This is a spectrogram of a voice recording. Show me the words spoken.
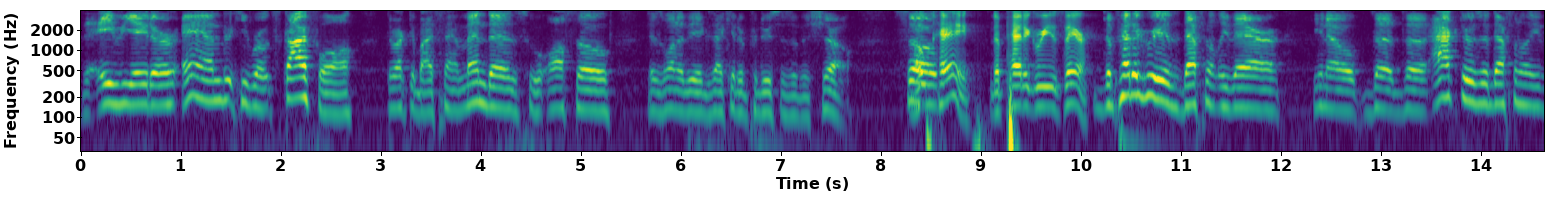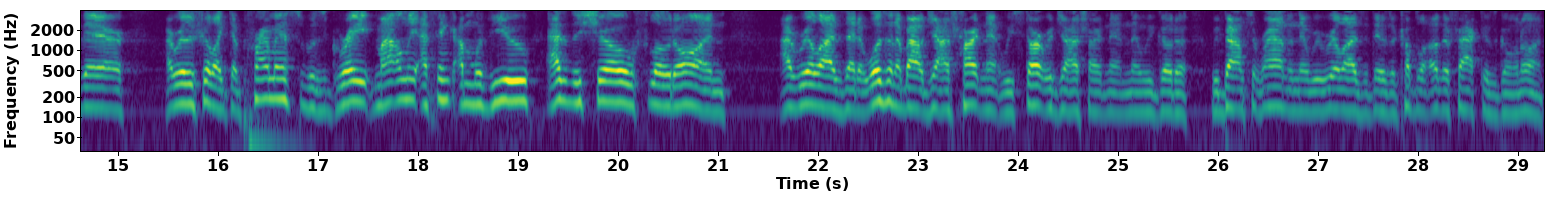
The Aviator, and he wrote Skyfall, directed by Sam Mendes, who also is one of the executive producers of the show. So, okay, the pedigree is there. the pedigree is definitely there. You know, the the actors are definitely there. I really feel like the premise was great. My only, I think I'm with you. As the show flowed on, I realized that it wasn't about Josh Hartnett. We start with Josh Hartnett, and then we go to we bounce around, and then we realize that there's a couple of other factors going on.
